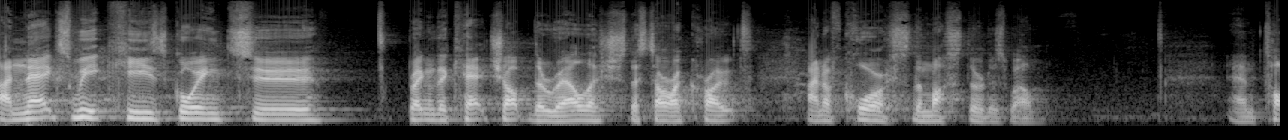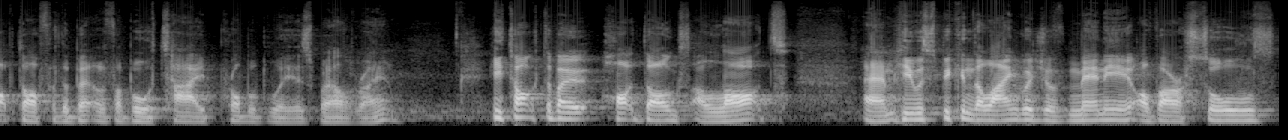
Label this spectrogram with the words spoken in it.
And next week, he's going to bring the ketchup, the relish, the sauerkraut, and of course, the mustard as well. And topped off with a bit of a bow tie, probably as well, right? He talked about hot dogs a lot. Um, he was speaking the language of many of our souls,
